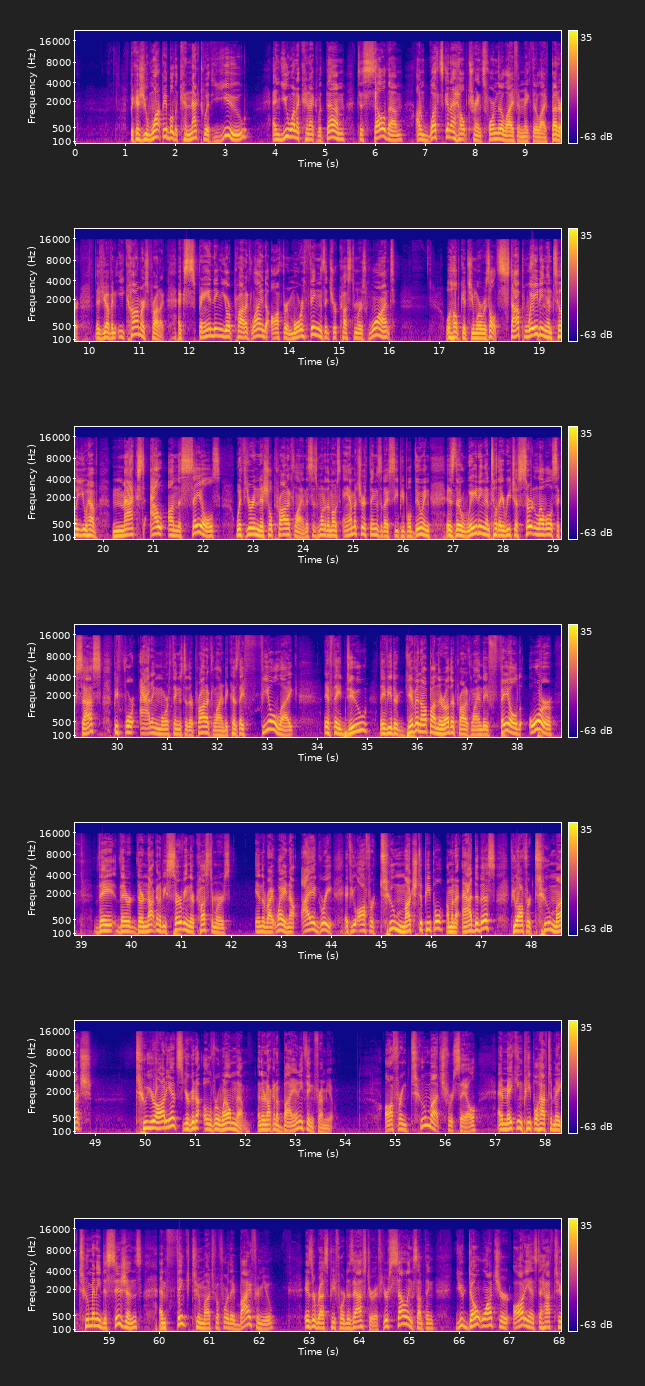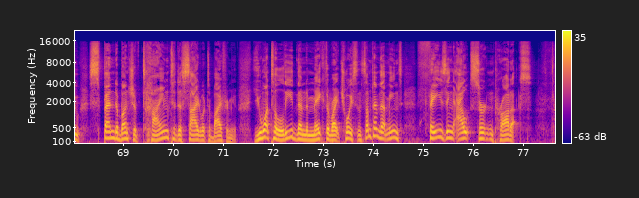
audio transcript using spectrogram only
Because you want people to connect with you and you want to connect with them to sell them on what's going to help transform their life and make their life better. If you have an e commerce product, expanding your product line to offer more things that your customers want will help get you more results. Stop waiting until you have maxed out on the sales with your initial product line. This is one of the most amateur things that I see people doing is they're waiting until they reach a certain level of success before adding more things to their product line because they feel like if they do, they've either given up on their other product line, they've failed or they they're they're not going to be serving their customers in the right way. Now, I agree. If you offer too much to people, I'm going to add to this. If you offer too much to your audience, you're going to overwhelm them and they're not going to buy anything from you. Offering too much for sale and making people have to make too many decisions and think too much before they buy from you is a recipe for disaster. If you're selling something, you don't want your audience to have to spend a bunch of time to decide what to buy from you. You want to lead them to make the right choice. And sometimes that means phasing out certain products.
